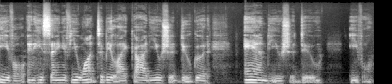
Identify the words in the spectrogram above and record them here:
evil. And he's saying if you want to be like God, you should do good and you should do evil.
